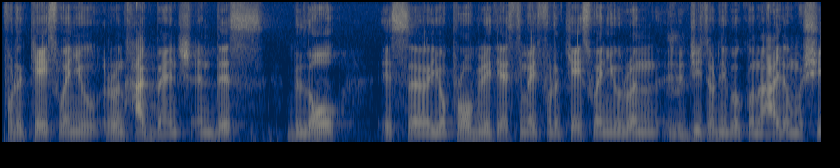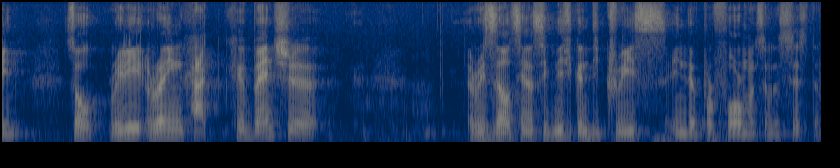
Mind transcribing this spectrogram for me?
for the case when you run Hackbench, and this below is uh, your probability estimate for the case when you run jitter debug on an idle machine. So really running Hackbench uh, results in a significant decrease in the performance of the system.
